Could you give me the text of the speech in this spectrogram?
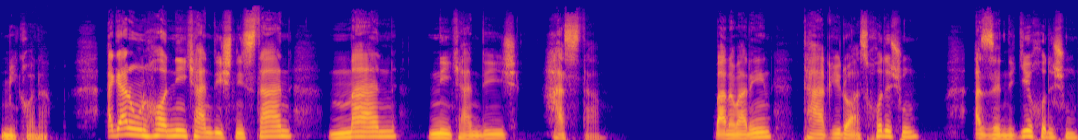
می‌کنم. اگر اونها نیکندیش نیستن من نیکندیش هستم. بنابراین تغییر رو از خودشون از زندگی خودشون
